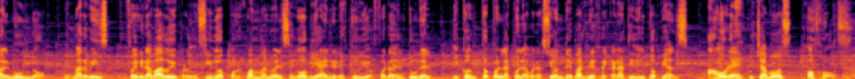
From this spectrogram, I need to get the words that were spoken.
al Mundo de Marvins fue grabado y producido por Juan Manuel Segovia en el estudio Fuera del Túnel y contó con la colaboración de Barbie Recanati de Utopians. Ahora escuchamos Ojos.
